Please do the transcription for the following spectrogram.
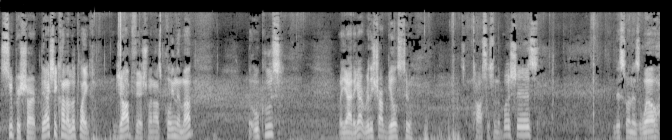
Super sharp. They actually kind of look like job fish when I was pulling them up. The ukus. But yeah, they got really sharp gills too. So toss this in the bushes. This one as well.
